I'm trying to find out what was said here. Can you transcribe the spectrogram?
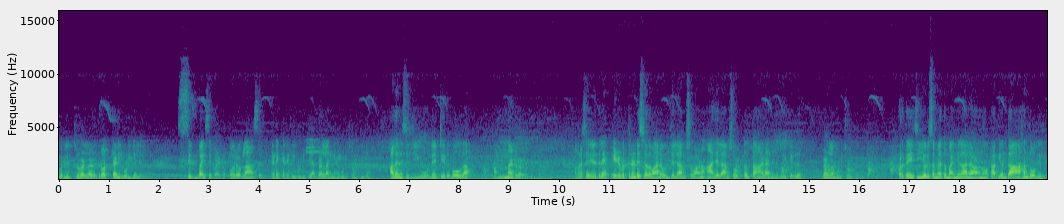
ഒരു ലിറ്റർ വെള്ളം എടുത്തിട്ട് ഒറ്റ അടിക്ക് കുടിക്കല്ലേ സിപ്പ് ബൈ സിപ്പായിട്ട് ഓരോ ഗ്ലാസ് ഇടയ്ക്കിടയ്ക്ക് കുടിക്കുക വെള്ളം ഇങ്ങനെ കുടിച്ചുകൊണ്ടിരിക്കുക. അതനുസരിച്ച് യൂറിനേറ്റ് ചെയ്ത് പോവുക നന്നായിട്ട് വെള്ളം കുടിക്കുക. നമ്മുടെ ശരീരത്തിലെ എഴുപത്തിരണ്ട് ശതമാനവും ജലാംശമാണ്. ആ ജലാംശം ഒട്ടും താഴാൻ അനുവദിക്കരുത്. വെള്ളം കുടിച്ചുകൊണ്ടിരിക്കുക. പ്രത്യേകിച്ച് ഈ ഒരു സമയത്ത് മഞ്ഞുകാലമാണ് നമുക്ക് അധികം ദാഹം തോന്നില്ല.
